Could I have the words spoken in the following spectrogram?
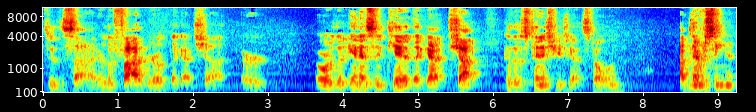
through the side, or the five year old that got shot, or or the innocent kid that got shot because his tennis shoes got stolen. I've never seen it.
